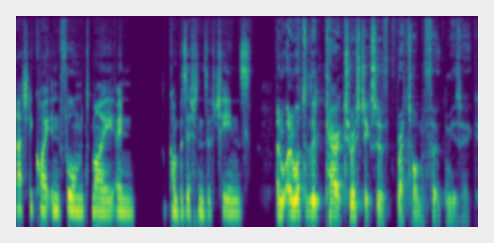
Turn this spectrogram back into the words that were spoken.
actually quite informed my own compositions of tunes. And, and what are the characteristics of Breton folk music?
